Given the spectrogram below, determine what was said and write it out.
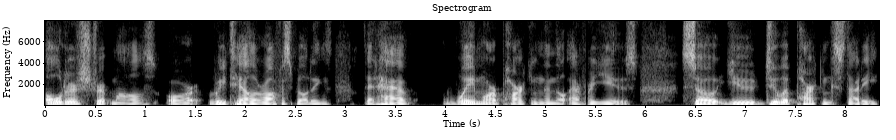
older strip malls or retail or office buildings that have way more parking than they'll ever use. So you do a parking study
